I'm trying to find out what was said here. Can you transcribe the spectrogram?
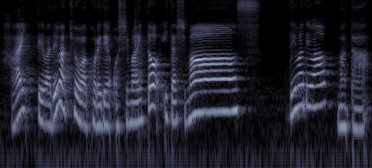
はい。ではでは今日はこれでおしまいといたします。ではではまた。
